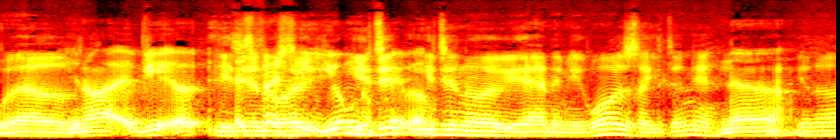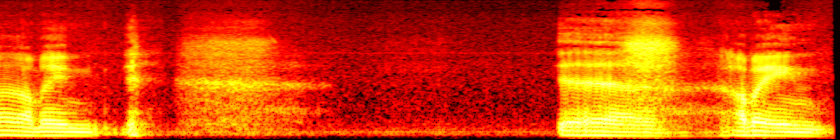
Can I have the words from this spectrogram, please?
Well, you know, if you, You didn't know who, especially young you, didn't, people. you didn't know who your enemy was, like, didn't you? No. You know, I mean, yeah, I mean,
